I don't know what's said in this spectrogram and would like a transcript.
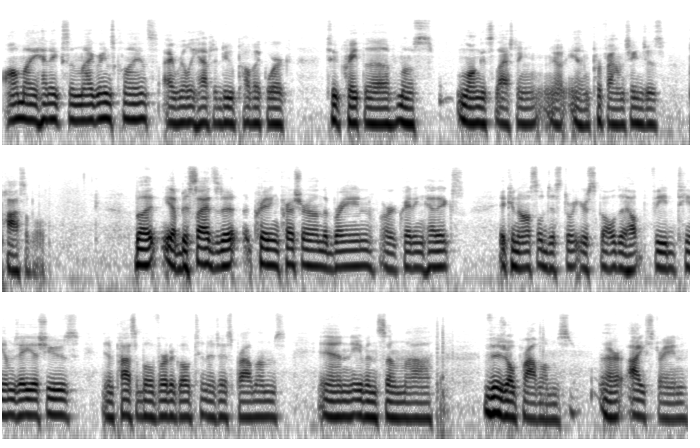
all my headaches and migraines clients, I really have to do pelvic work to create the most longest lasting you know, and profound changes possible. But yeah, besides the, creating pressure on the brain or creating headaches, it can also distort your skull to help feed TMJ issues and possible vertigo tinnitus problems and even some uh, visual problems or eye strain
